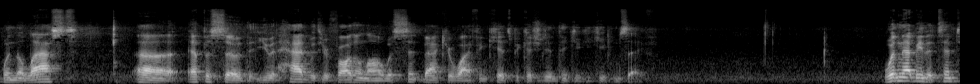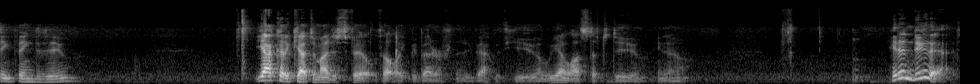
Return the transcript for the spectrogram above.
when the last uh, episode that you had had with your father in law was sent back your wife and kids because you didn't think you could keep them safe. Wouldn't that be the tempting thing to do? Yeah, I could have kept him. I just felt felt like it'd be better for them to be back with you. We got a lot of stuff to do, you know. He didn't do that.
